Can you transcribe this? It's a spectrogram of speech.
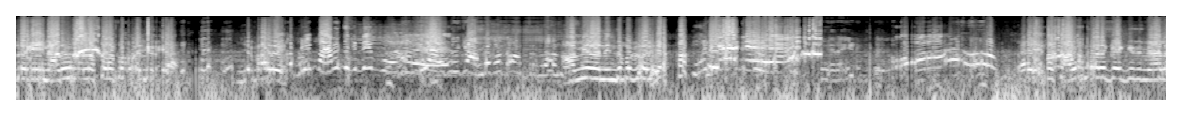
இருக்கேன் நடுவுல நல்ல சேஃபா பண்ணிருக்கேன் இங்க பாரு. நீ இந்த பக்கம் வரியா? ஏய், என்ன சவுண்ட் வேற கேக்குது மேல?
